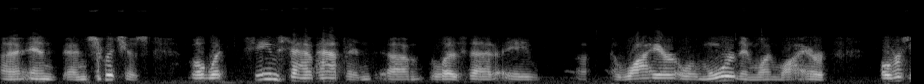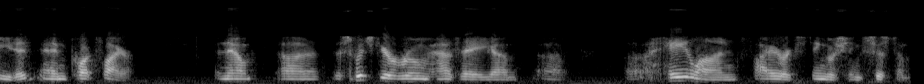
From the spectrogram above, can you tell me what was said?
uh, and, and switches. Well, what seems to have happened um, was that a, a wire or more than one wire overheated and caught fire. And now, uh, the switchgear room has a, um, uh, a halon fire extinguishing system.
